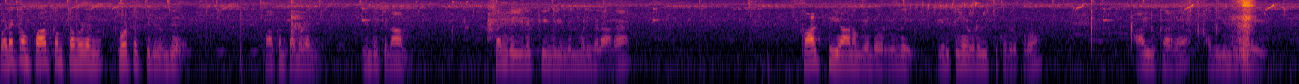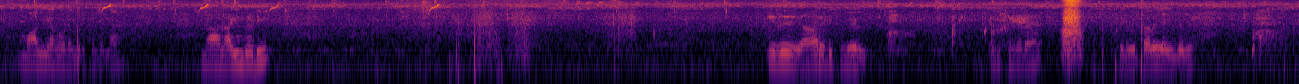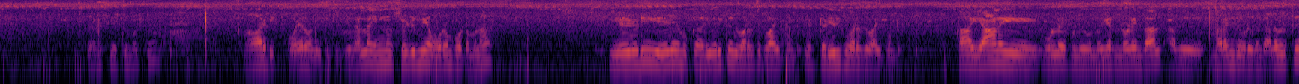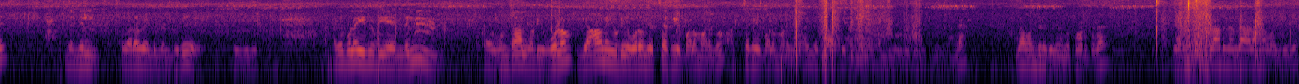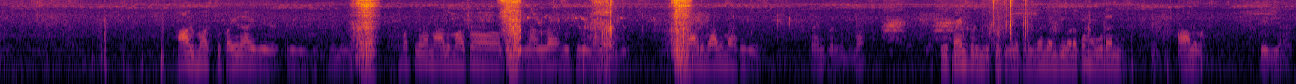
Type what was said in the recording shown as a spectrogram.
வடக்கம் பாக்கம் தமிழன் தோட்டத்திலிருந்து பாக்கம் தமிழன். இன்றைக்கு நாம் சங்க இலக்கியங்களின் நெல்மணிகளான காட்டு யானம் என்ற ஒரு நெல்லை ஏற்கனவே விடுவித்துக் கொண்டிருக்கிறோம். ஆய்வுக்காக அது இன்றைக்கு மாதிரியாக விளைந்திருக்கின்றன நான் ஐந்தடி இது ஆறு அடிக்கு மேல் இருக்கின்றன என்னுடைய தலை ஐந்தடி. தலை சேர்த்து மட்டும் ஆறடி அடி உயரம் வந்துட்டு இது நல்லா இன்னும் செழுமையாக உரம் போட்டோம்னா ஏழு அடி ஏழே முக்கால் அடி வரைக்கும் இது வர்றதுக்கு வாய்ப்பு உண்டு. எட்டு அடி வரைக்கும் வர்றதுக்கு வாய்ப்பு உண்டு. கா யானை உள்ளே உயர் நுழைந்தால் அது மறைந்து விடுகின்ற அளவிற்கு இந்த நெல் வர வேண்டும் என்பது இது அதேபோல் இதனுடைய நெல் உண்டால் அதனுடைய உரம் யானையுடைய உரம் எத்தகைய பலமானதோ அத்தகைய பலமானதாக இந்த காட்டு யானை வந்து நம்ம முன்னோர்கள் பண்ணியிருக்காங்க இதெல்லாம் வந்திருக்குது நம்ம தோட்டத்தில். இரநூத்தி ஆண்டு நல்லா அழகாக வந்தது ஆறு மாதத்து பயிராக இது இருக்குது நம்ம மற்றதெல்லாம் நாலு மாதம் நாளில் நூற்றி இருபது நாள் ஆகுது. ஆறு மாதமாக இது பயன்படுகின்றன இது பயன்படும்படி கேட்டுக்கொள்ளப்படுகிறது நன்றி வணக்கம். உடன் ஆதவன். செய்தியாளர்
